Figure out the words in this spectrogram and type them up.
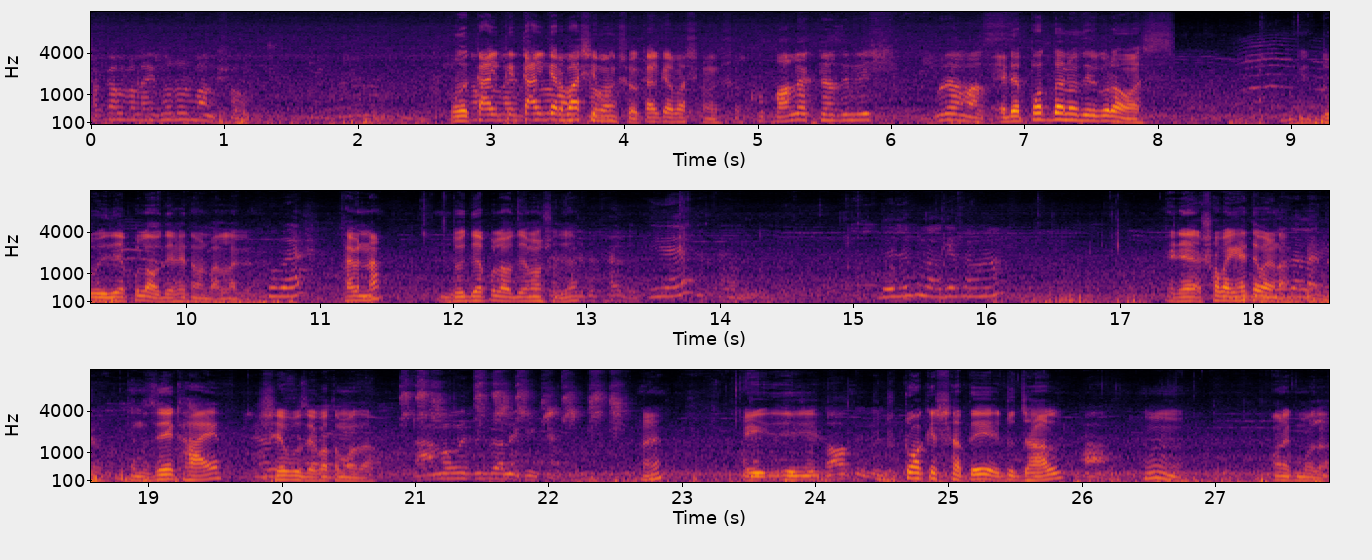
সকালবেলায় গরুর মাংস। ও কালকে কালকের বাসি মাংস। কালকের বাসি মাংস। খুব ভালো একটা জিনিস গুড়া মাছ। এটা পদ্মা নদীর গোড়া মাছ। দই দিয়ে পোলাও দিয়ে খাইতে আমার ভালো লাগে। খাবেন না? দই দিয়া পোলাও দিয়ে মাংস দিয়ে। এটা সবাই খাইতে পারে না কিন্তু যে খায় সে বুঝে কত মজা। হ্যাঁ? এই। একটু টকের সাথে একটু ঝাল হ্যাঁ। হুম অনেক মজা।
